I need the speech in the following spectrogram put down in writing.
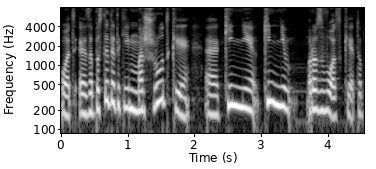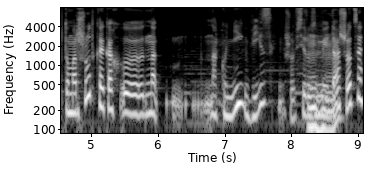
От е, запустити такі маршрутки, е, кінні, кінні розвозки, тобто маршрутка, яка е, на, на коні, віз, що всі розуміють, Мгм. да, що це.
